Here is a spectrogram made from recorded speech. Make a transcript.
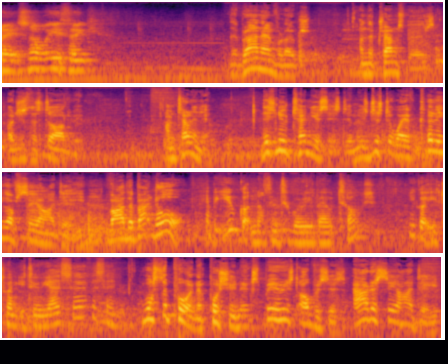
worry, it's not what you think. The brown envelopes and the transfers are just the start of it. I'm telling you, this new tenure system is just a way of killing off CID via the back door. Yeah, but you've got nothing to worry about, Tosh. You've got your 22 years service in. What's the point of pushing experienced officers out of CID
